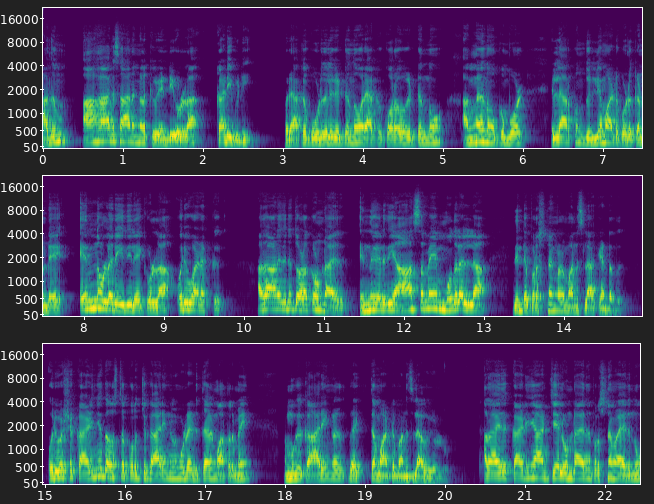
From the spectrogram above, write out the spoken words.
അതും ആഹാര സാധനങ്ങൾക്ക് വേണ്ടിയുള്ള കടിപിടി. ഒരാൾക്ക് കൂടുതൽ കിട്ടുന്നു ഒരാൾക്ക് കുറവ് കിട്ടുന്നു. അങ്ങനെ നോക്കുമ്പോൾ എല്ലാവർക്കും തുല്യമായിട്ട് കൊടുക്കണ്ടേ എന്നുള്ള രീതിയിലേക്കുള്ള ഒരു വഴക്ക്. അതാണ് ഇതിന് തുടക്കം ഉണ്ടായത് എന്ന് കരുതി ആ സമയം മുതലല്ല ഇതിന്റെ പ്രശ്നങ്ങൾ മനസ്സിലാക്കേണ്ടത്. ഒരുപക്ഷെ കഴിഞ്ഞ ദിവസത്തെ കുറച്ച് കാര്യങ്ങളും കൂടെ എടുത്താൽ മാത്രമേ നമുക്ക് കാര്യങ്ങൾ വ്യക്തമായിട്ട് മനസ്സിലാവുകയുള്ളൂ. അതായത് കഴിഞ്ഞ ആഴ്ചയിൽ ഉണ്ടായിരുന്ന പ്രശ്നമായിരുന്നു.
